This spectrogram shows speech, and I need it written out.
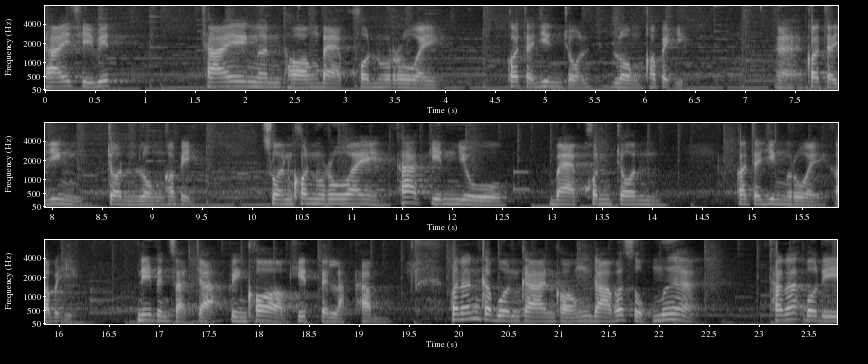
ใช้ชีวิต ใช้เงินทองแบบคนรวย ก็จะยิ่งจนลงเข้าไปอีกอ่าก็จะยิ่งจนลงเข้าไปอีกส่วนคนรวยถ้ากินอยู่แบบคนจน ก็จะยิ่งรวยเข้าไปอีก นี่เป็นสัจจะเป็นข้อคิดเป็นหลักธรรม เพราะนั้นกระบวนการของดาวพระศุกร์เมื่อธนบดี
